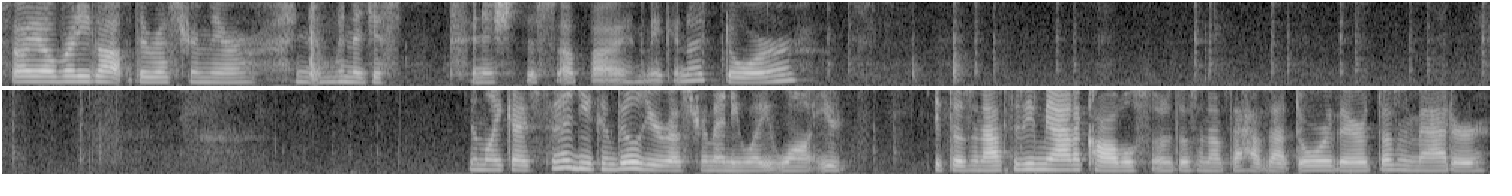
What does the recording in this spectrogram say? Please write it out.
So I already got the restroom there, and I'm gonna just finish this up by making a door. And like I said, you can build your restroom any way you want. You, it doesn't have to be made out of cobblestone. It doesn't have to have that door there. It doesn't matter.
